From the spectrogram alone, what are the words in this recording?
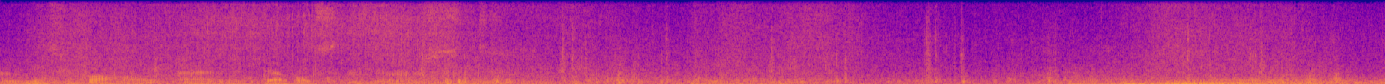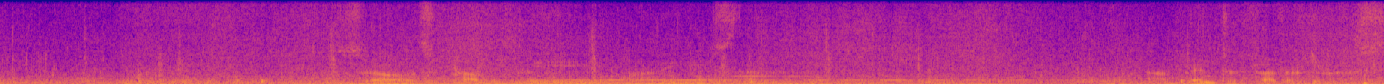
Ruby's Fall and the Devil's Thirst. So it's probably one of these then. I've been to Fetcher's Rest.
